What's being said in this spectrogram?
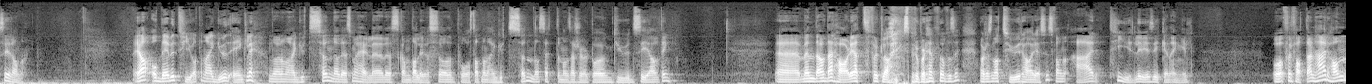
sier han da. Ja, og det betyr jo at han er Gud, egentlig. Når han er Guds sønn. Det er jo det som er hele det skandaløse å påstå at man er Guds sønn. Da setter man seg sjøl på Guds side av ting. Eh, men der, der, har de et forklaringsproblem. Si. Hva slags natur har Jesus? For han er tydeligvis ikke en engel. Og forfatteren her han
